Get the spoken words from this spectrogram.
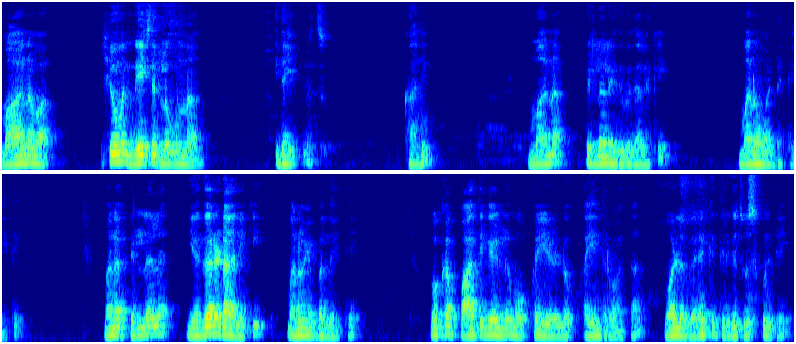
మానవ హ్యూమన్ నేచర్లో ఉన్న ఇదే కానీ మన పిల్లల ఎదుగుదలకి మనం అడ్డకైతే మన పిల్లల ఎగరడానికి మనం ఇబ్బంది అయితే ఒక పాతికేళ్ళు ముప్పై ఏళ్ళు అయిన తర్వాత వాళ్ళు వెనక్కి తిరిగి చూసుకుంటే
